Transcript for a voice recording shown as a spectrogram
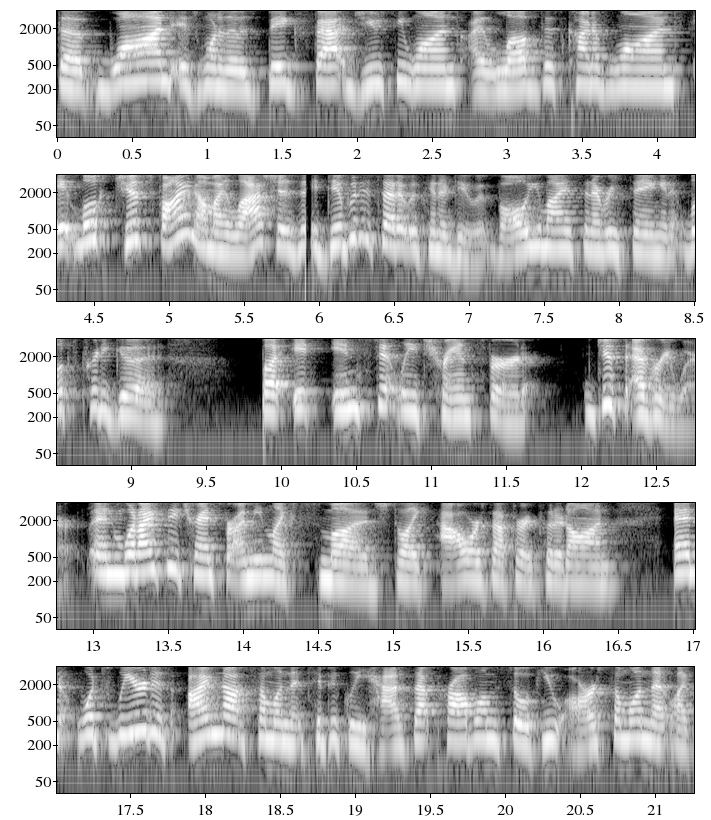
the wand is one of those big, fat, juicy ones. I love this kind of wand. It looked just fine on my lashes. It did what it said it was gonna do. It volumized and everything, and it looked pretty good, but it instantly transferred just everywhere. And when I say transfer, I mean like smudged, like hours after I put it on. And what's weird is I'm not someone that typically has that problem. So if you are someone that like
